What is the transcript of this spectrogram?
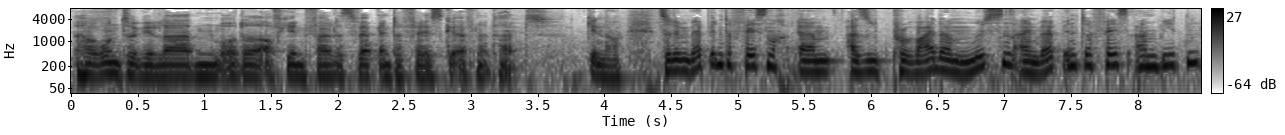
heruntergeladen oder auf jeden Fall das Webinterface geöffnet hat. Genau. Zu dem Webinterface noch, ähm, also die Provider müssen ein Webinterface anbieten.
